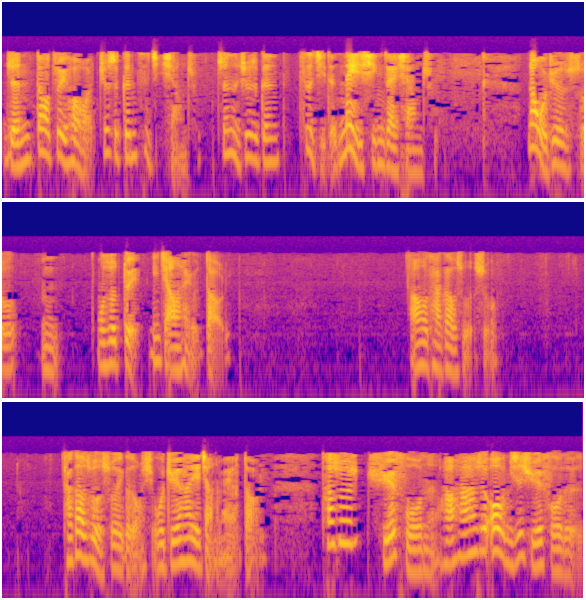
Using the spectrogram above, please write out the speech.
人到最后啊，就是跟自己相处，真的就是跟自己的内心在相处。那我就是说，嗯，我说对，你讲的很有道理。然后他告诉我说，他告诉我说一个东西，我觉得他也讲的蛮有道理。他说学佛呢，哈，他说哦，你是学佛的，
